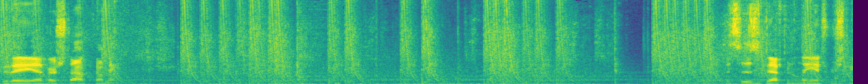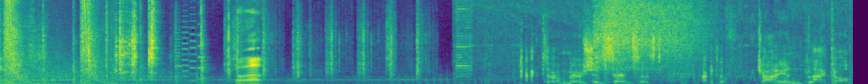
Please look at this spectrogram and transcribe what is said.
Do they ever stop coming? This is definitely interesting. Go up. Motion sensors. Active Gaian Black Ops.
